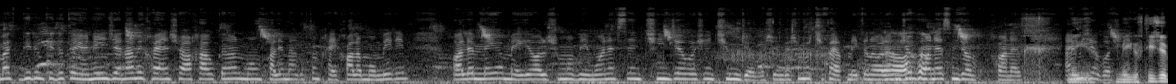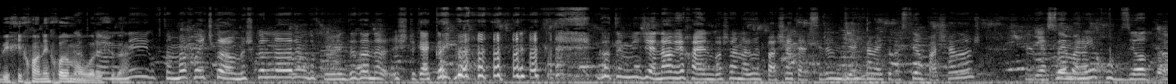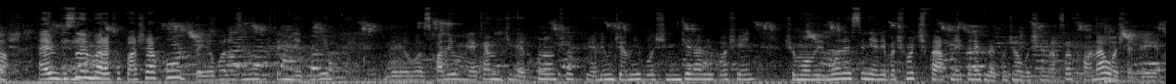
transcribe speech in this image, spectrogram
ما دیدیم که دو تا یونه اینجا نمی‌خواین شاخه کنن. ما هم خاله ما گفتم خیلی خاله ما میریم. خاله میگه میگه حالا شما میمون هستین چی اینجا باشین چی اونجا باشین؟ به شما چی فرق می‌کنه؟ حالا اینجا خانه است اونجا خانه است. همینجا باشین. می‌گفتی جا بیخی خانه خودم آواره شده. نه گفتم من خواهی هیچ کار مشکل ندارم گفتم این دو تا اشتکاکای گفتم اینجا نمی‌خواین باشن از این پشه ترسیدم. اینجا کمی که راستی هم پشه داشت. یک سه خوب زیاد داشت. همین بسای ما را که پاشه خورد دیگه بعد از ما گفتیم نبودیم اون یکم جیگر خونم شد. یعنی اونجا می باشین اینجا نمی باشین. شما میمون هستین یعنی به شما چی فرق می‌کنه که در کجا باشین؟ مقصد خانه باشه دیگه.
